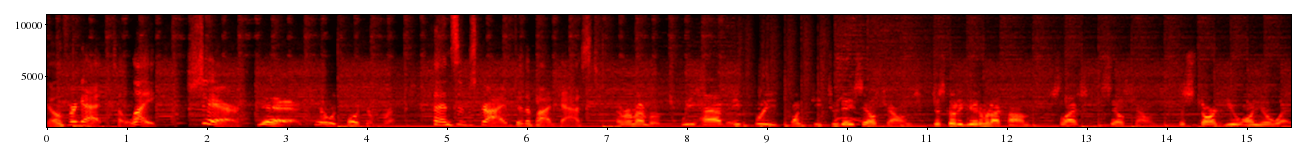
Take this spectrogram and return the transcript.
Don't forget to like, share. Yeah, share with both your friends. And subscribe to the podcast. And remember, we have a free 22-day sales challenge. Just go to Gitomer.com slash sales challenge to start you on your way.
